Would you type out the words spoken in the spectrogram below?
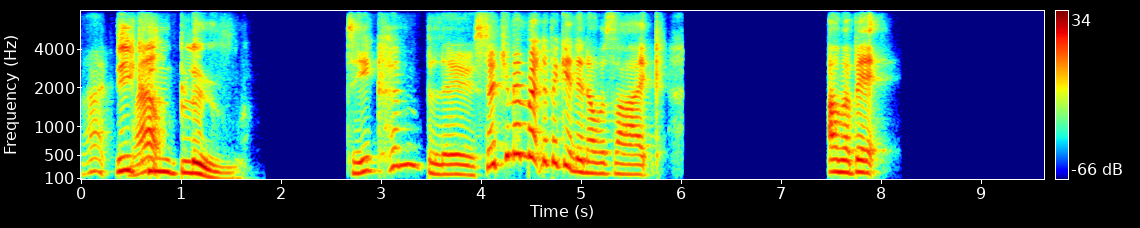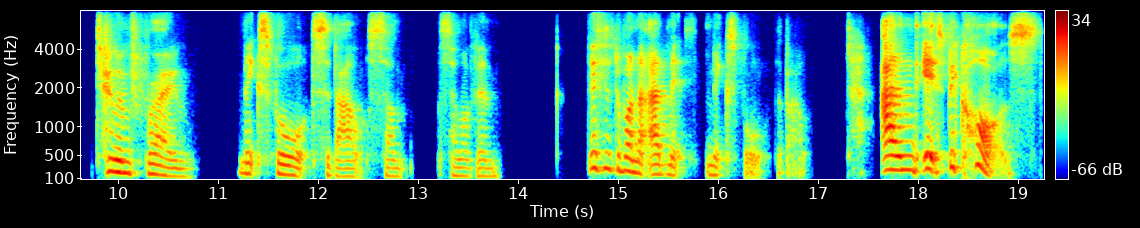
Right. Deacon Well, Blue. Deacon Blue. So do you remember at the beginning I was like I'm a bit to and fro, mixed thoughts about some some of them. This is the one that I admit mixed thoughts about. And it's because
